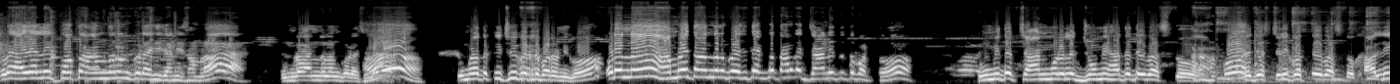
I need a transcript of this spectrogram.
ওরে আইয়ালে কত আন্দোলন করেছি জানিস আমরা? তোমরা আন্দোলন করেছ হ্যাঁ। তোমরা তো কিছুই করতে পারোনি গো। ওরে না আমরাই তো আন্দোলন করেছি একবার তো আমাকে জানিতে তো পারতো। তুমি তো চান মোড়েলের জমি হাতেতেই ব্যস্ত। রেজিস্ট্রি করতেই ব্যস্ত। খালি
